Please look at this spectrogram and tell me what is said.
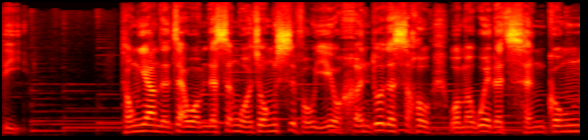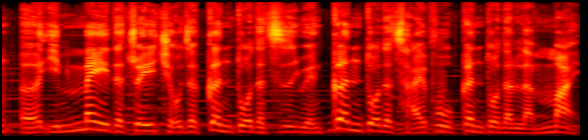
利。同样的，在我们的生活中，是否也有很多的时候，我们为了成功而一昧的追求着更多的资源、更多的财富、更多的人脉？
